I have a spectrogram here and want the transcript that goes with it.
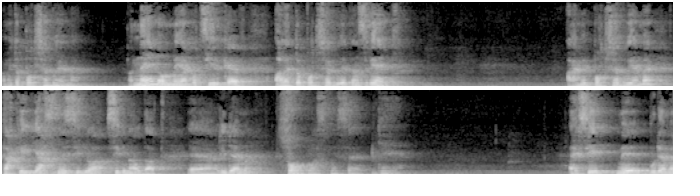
A my to potřebujeme. A nejenom my jako církev, ale to potřebuje ten svět. Ale my potřebujeme také jasný signál, signál dát eh, lidem, co vlastně se děje. A jestli my budeme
